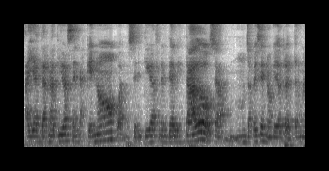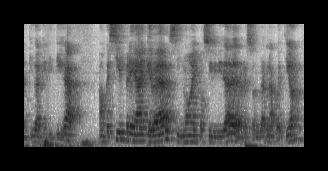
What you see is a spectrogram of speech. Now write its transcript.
hay alternativas en las que no, cuando se litiga frente al Estado, o sea, muchas veces no queda otra alternativa que litigar, aunque siempre hay que ver si no hay posibilidad de resolver la cuestión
